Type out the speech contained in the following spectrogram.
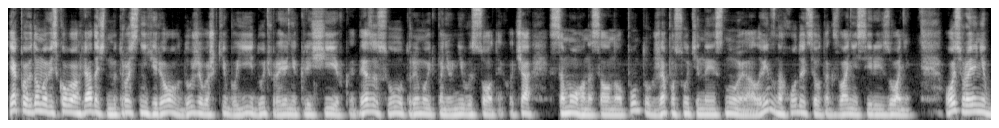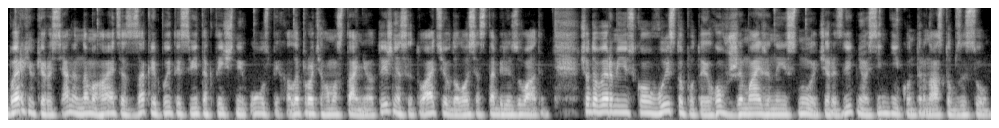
Як повідомив військовий оглядач Дмитро Снігірьов, дуже важкі бої йдуть в районі Кліщіївки, де ЗСУ утримують панівні висоти. Хоча самого населеного пункту вже по суті не існує, але він знаходиться у так званій сірій зоні. Ось в районі Берхівки росіяни намагаються закріпити свій тактичний успіх, але протягом останнього тижня ситуацію вдалося стабілізувати. Щодо верміївського виступу, то його вже майже не існує через літньо-осінній контрнаступ ЗСУ.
